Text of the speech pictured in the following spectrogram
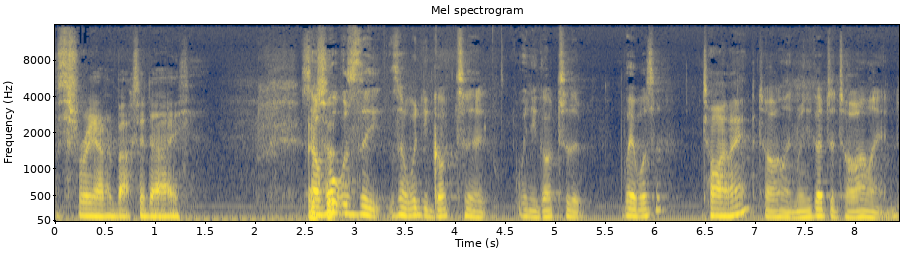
300 bucks a day. So, so- what was the so when you got to when you got to the where was it Thailand. Thailand? When you got to Thailand,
